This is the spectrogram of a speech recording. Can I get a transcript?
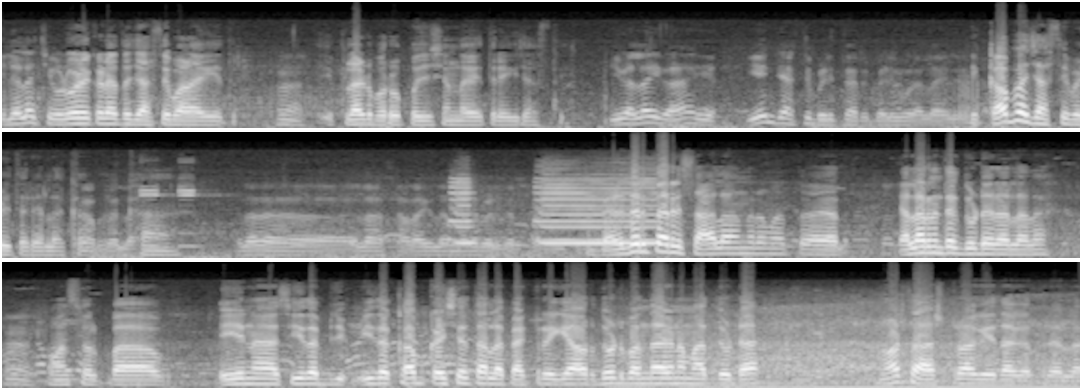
ಇಲ್ಲೆಲ್ಲ ಚಿಗಡೋಳಿ ಕಡೆ ಅದು ಜಾಸ್ತಿ ಭಾಳ ಆಗೈತ್ರಿ ಈ ಫ್ಲಡ್ ಬರೋ ಪೊಸಿಷನ್ ಐತ್ರಿ ಈಗ ಜಾಸ್ತಿ. ಇವೆಲ್ಲ ಈಗ ಏನ್ ಜಾಸ್ತಿ ಬೆಳಿತಾರೆ ಬೆಳೆಗಳೆಲ್ಲ ಇಲ್ಲಿ? ಈ ಕಬ್ಬ ಜಾಸ್ತಿ ಬೆಳಿತಾರೆ ಎಲ್ಲ ಕಬ್ಬ? ಹಾ. ಎಲ್ಲ ಎಲ್ಲ ಸಾಲ ಇಲ್ಲ ಬೆಳೆದಿರ್ತಾರೆ. ಬೆಳೆದಿರ್ತಾರೆ ಸಾಲ ಅಂದ್ರ ಮತ್ತ ಎಲ್ಲರಂತ ದುಡ್ಡು ಇರಲ್ಲ ಒಂದ್ ಸ್ವಲ್ಪ ಏನ ಸೀದಾ ಬಿ- ಇದ ಕಬ್ಬು ಕಳ್ಸಿರ್ತಾರಲ್ಲ ಫ್ಯಾಕ್ಟ್ರಿಗೆ ಅವ್ರ ದುಡ್ಡು ಬಂದಾಗ ಮತ್ ದುಡ್ಡ. ನೋಡ್ತಾ ಅಷ್ಟ್ರಾಗ ಇದಾಗತ್ರಿ ಎಲ್ಲ.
